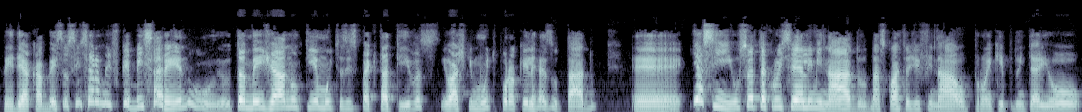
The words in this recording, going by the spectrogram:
perder a cabeça. Eu, sinceramente, fiquei bem sereno. Eu também já não tinha muitas expectativas. Eu acho que muito por aquele resultado. É... E assim, o Santa Cruz ser eliminado nas quartas de final por uma equipe do interior,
